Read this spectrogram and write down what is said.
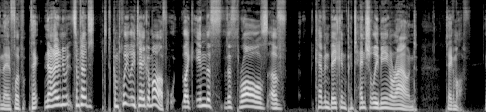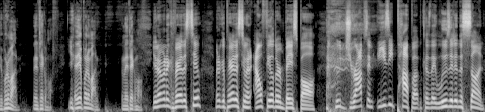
and then flip. Take, no, I didn't even. Sometimes just completely take them off, like in the th- the thralls of Kevin Bacon potentially being around. Take them off. You put them on, then take them off, Yeah. and then you put them on, and they take them off. You know what I'm going to compare this to? I'm going to compare this to an outfielder in baseball who drops an easy pop up because they lose it in the sun,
